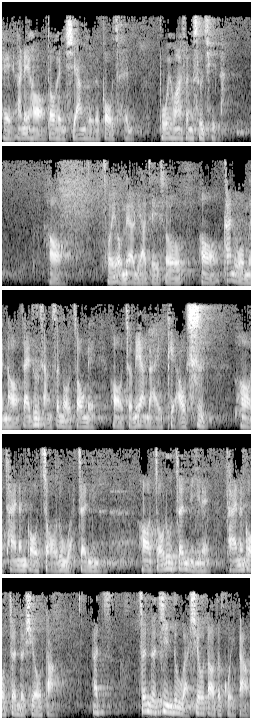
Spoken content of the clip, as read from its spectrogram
哎，安尼哈都很祥和的过程，不会发生事情的，好。所以我们要了解说，哦，看我们哦，在日常生活中呢，哦，怎么样来调试，哦，才能够走入啊真理，哦，走入真理呢，才能够真的修道。那真的进入啊修道的轨道，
